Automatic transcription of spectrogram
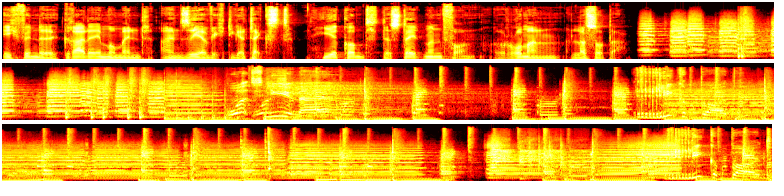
Ich finde gerade im Moment ein sehr wichtiger Text. Hier kommt das Statement von Roman Lassotta. What's new, man? Ricopod. Ricopod.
